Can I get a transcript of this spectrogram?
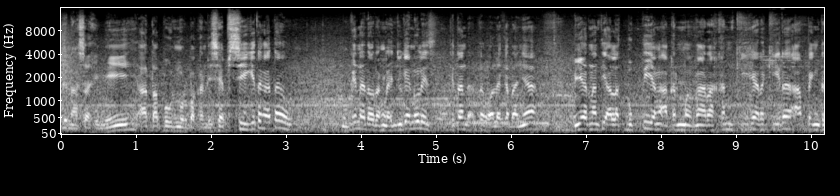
jenazah ini ataupun merupakan disepsi kita nggak tahu mungkin ada orang lain juga yang nulis. Kita tidak tahu. Oleh karenanya biar nanti alat bukti yang akan mengarahkan kira-kira apa yang terjadi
